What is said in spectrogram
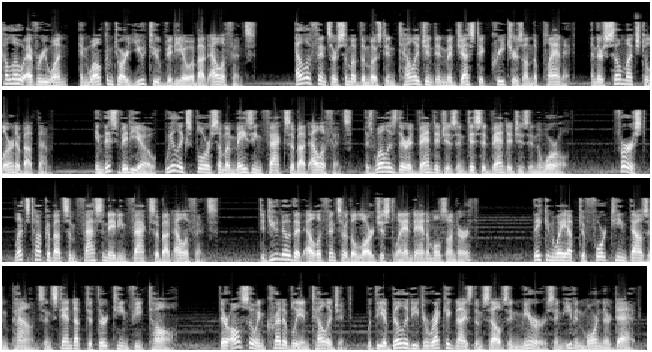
Hello everyone, and welcome to our YouTube video about elephants. Elephants are some of the most intelligent and majestic creatures on the planet, and there's so much to learn about them. In this video, we'll explore some amazing facts about elephants, as well as their advantages and disadvantages in the world. First, let's talk about some fascinating facts about elephants. Did you know that elephants are the largest land animals on Earth? They can weigh up to 14,000 pounds and stand up to 13 feet tall. They're also incredibly intelligent, with the ability to recognize themselves in mirrors and even mourn their dead.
